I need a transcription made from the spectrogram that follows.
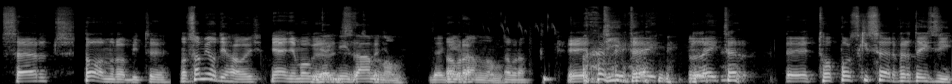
search. To on robi, ty. No co mi odjechałeś? Nie, nie mogę. Biegnij za mną. Biegnij Dobra, za mną. dobra. Y, D-Day later y, to polski serwer Daisy.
